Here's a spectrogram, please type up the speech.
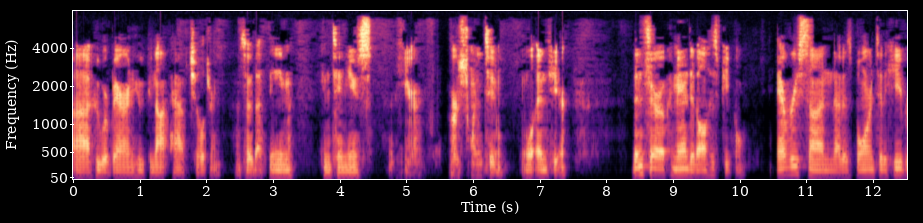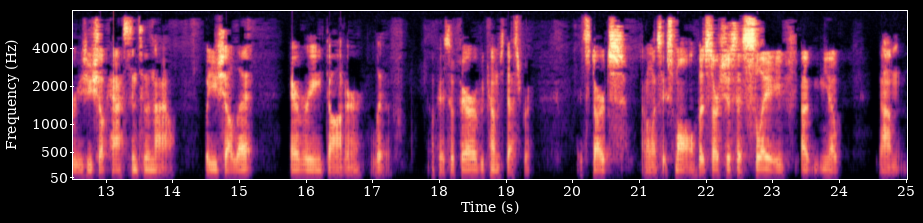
uh, who were barren, who could not have children. And so that theme continues here. Verse 22, and we'll end here. Then Pharaoh commanded all his people, Every son that is born to the Hebrews you shall cast into the Nile, but you shall let every daughter live. Okay, so Pharaoh becomes desperate. It starts, I don't want to say small, but it starts just as slave, uh, you know, um,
